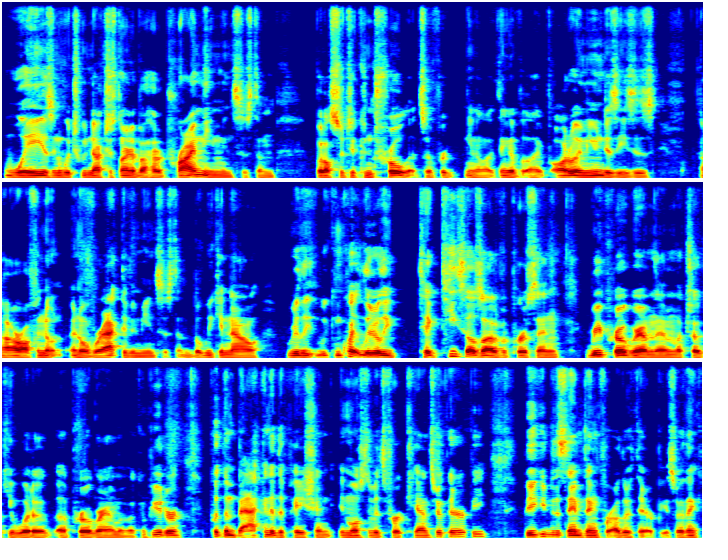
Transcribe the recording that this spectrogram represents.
ways in which we not just learn about how to prime the immune system, but also to control it. So, for you know, I think of like autoimmune diseases are often an overactive immune system, but we can now really, we can quite literally take T cells out of a person, reprogram them, much like you would a, a, program of a computer, put them back into the patient. And most of it's for cancer therapy, but you can do the same thing for other therapies. So I think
